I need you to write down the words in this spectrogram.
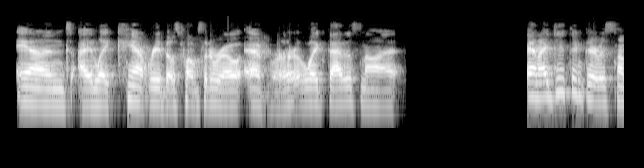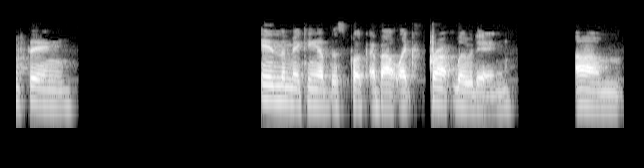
and I like can't read those poems in a row ever. Like that is not. And I do think there was something in the making of this book about like front loading um,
